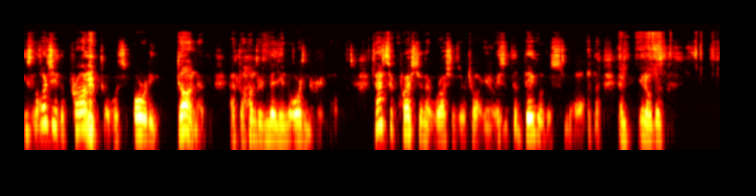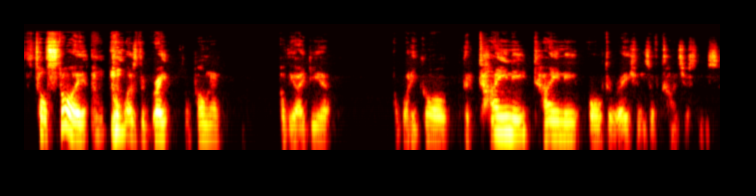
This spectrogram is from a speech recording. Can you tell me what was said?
is largely the product of what's already done at, at the 100 million ordinary moments. That's a question that Russians are talking, you know, is it the big or the small? And, you know, the, Tolstoy was the great proponent of the idea of what he called the tiny, tiny alterations of consciousness,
